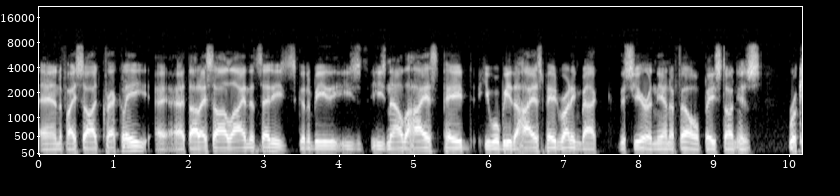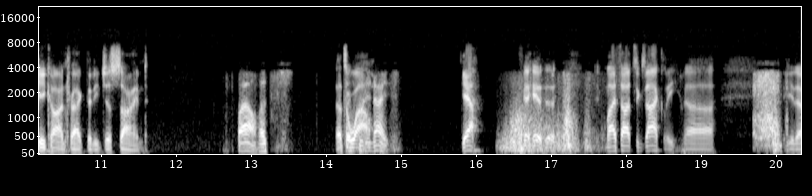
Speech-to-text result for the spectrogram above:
And if I saw it correctly, I, I thought I saw a line that said he's going to be he's he's now the highest paid. He will be the highest paid running back this year in the NFL based on his rookie contract that he just signed. Wow, that's that's, a wow. nice. Yeah, my thoughts exactly. Uh, you know,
